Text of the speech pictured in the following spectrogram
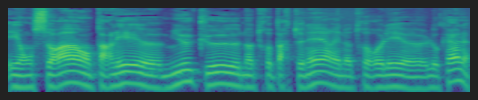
et on saura en parler mieux que notre partenaire et notre relais euh, local.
